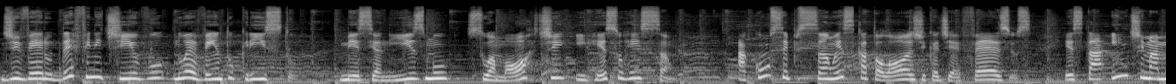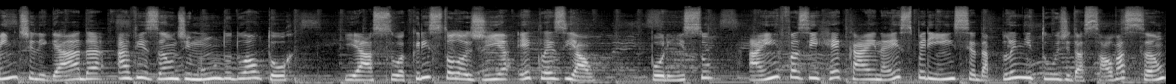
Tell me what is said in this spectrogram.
de ver o definitivo no evento Cristo, messianismo, sua morte e ressurreição. A concepção escatológica de Efésios está intimamente ligada à visão de mundo do autor e à sua cristologia eclesial. Por isso, a ênfase recai na experiência da plenitude da salvação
